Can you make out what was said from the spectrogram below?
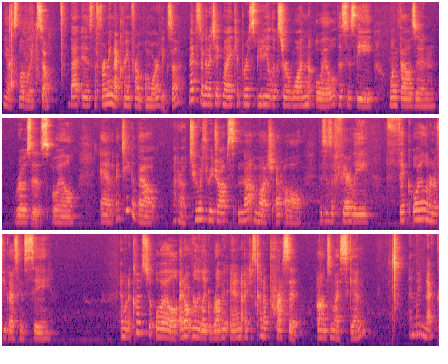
Yeah, it's lovely. So that is the Firming Neck Cream from Omorovicza. Next, I'm going to take my Kypris Beauty Elixir 1 oil. This is the 1000 Roses oil. And I take about, I don't know, two or three drops, not much at all. This is a fairly thick oil. I don't know if you guys can see. And when it comes to oil, I don't really like rub it in. I just kind of press it onto my skin and my neck.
